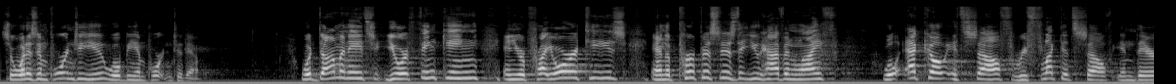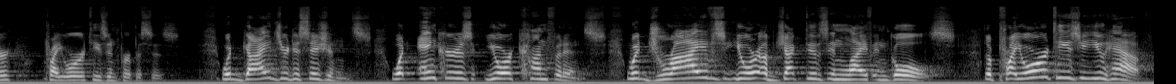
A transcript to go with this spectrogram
So, what is important to you will be important to them. What dominates your thinking and your priorities and the purposes that you have in life will echo itself, reflect itself in their priorities and purposes. What guides your decisions, what anchors your confidence, what drives your objectives in life and goals, the priorities you have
